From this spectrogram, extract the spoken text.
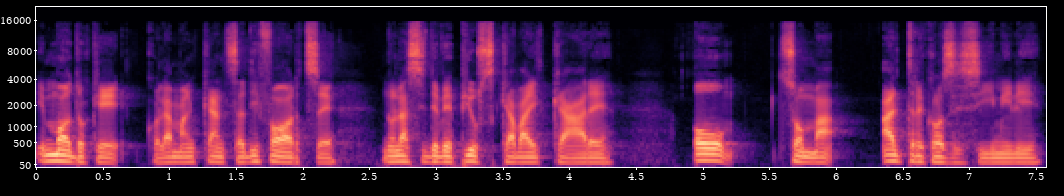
in modo che, con la mancanza di forze, non la si deve più scavalcare o insomma altre cose simili.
